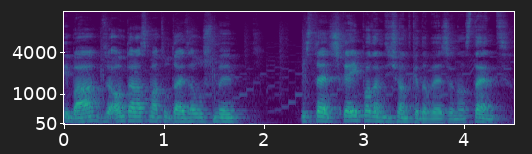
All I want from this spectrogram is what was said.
Chyba, że on teraz ma tutaj, załóżmy, chusteczkę i potem dziesiątkę dobierze, no luck.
